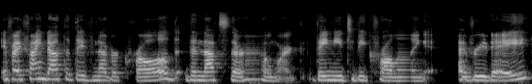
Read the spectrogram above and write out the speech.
if i find out that they've never crawled then that's their homework. They need to be crawling every day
